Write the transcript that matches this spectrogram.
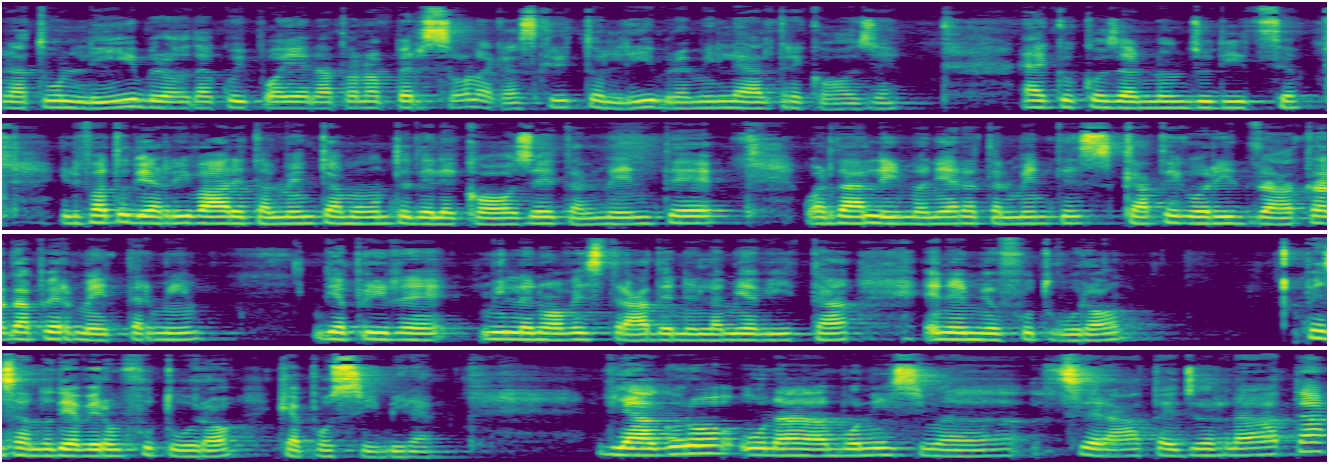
nato un libro, da cui poi è nata una persona che ha scritto il libro e mille altre cose. Ecco cos'è il non giudizio, il fatto di arrivare talmente a monte delle cose, talmente guardarle in maniera talmente scategorizzata da permettermi di aprire mille nuove strade nella mia vita e nel mio futuro, pensando di avere un futuro che è possibile. Vi auguro una buonissima serata e giornata.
